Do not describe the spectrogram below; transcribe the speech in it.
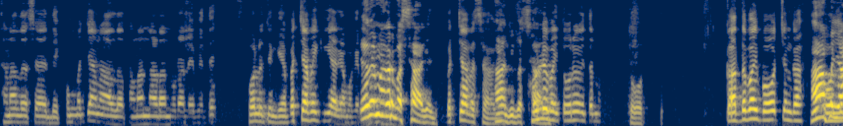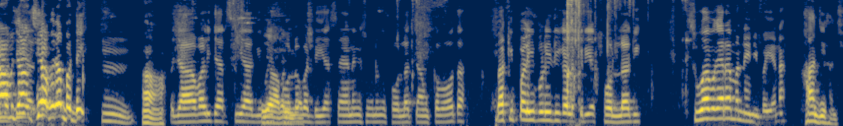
ਥਣਾ ਦਾ ਸ਼ਾਇਦ ਦੇਖੋ ਮੱਝਾਂ ਨਾਲ ਦਾ ਥਣਾ ਨਾੜਾ ਨੂੜਾ ਲੈਵੇ ਤੇ ਫੁੱਲ ਚੰਗੀਆਂ ਬੱਚਾ ਬਈ ਕੀ ਆ ਗਿਆ ਮਗਰ? ਇਹਦੇ ਮਗਰ ਬੱਸਾ ਆ ਗਿਆ ਜੀ। ਬੱਚਾ ਆ ਗਿਆ। ਹਾਂਜੀ ਬੱਸਾ ਆ ਖੋਲੇ ਗਿਆ। ਬਾਈ ਤੋਰੇ ਇਧਰ ਨੂੰ ਤੋਰ। ਕੱਦ ਬਾਈ ਬਹੁਤ ਚੰਗਾ। ਹਾਂ ਫੁੱਲ ਪੰਜਾਬ ਵੱਡੀ ਆ ਵੀਰੇ ਵੱਡੀ। ਹੂੰ। ਹਾਂ। ਪੰਜਾਬ ਵਾਲੀ ਜਰਸੀ ਆ ਗਈ ਬਾਈ ਪੰਜਾਬ ਵਾਲੀ ਫੁੱਲ ਵੱਡੀ ਆ ਸੈਨਿੰਗ ਸੂਨਿੰਗ ਫੁੱਲ ਆ ਚਮਕ ਬਹੁਤ ਆ। ਬਾਕੀ ਪਲੀ ਪੁਲੀ ਦੀ ਗੱਲ ਕਰੀਏ ਫੁੱਲ ਆ ਗਈ। ਸੂਆ ਵਗੈਰਾ ਮੰਨੇ ਨਹੀਂ ਬਈ ਹਨਾ ਹਾਂਜੀ ਹਾਂਜੀ।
